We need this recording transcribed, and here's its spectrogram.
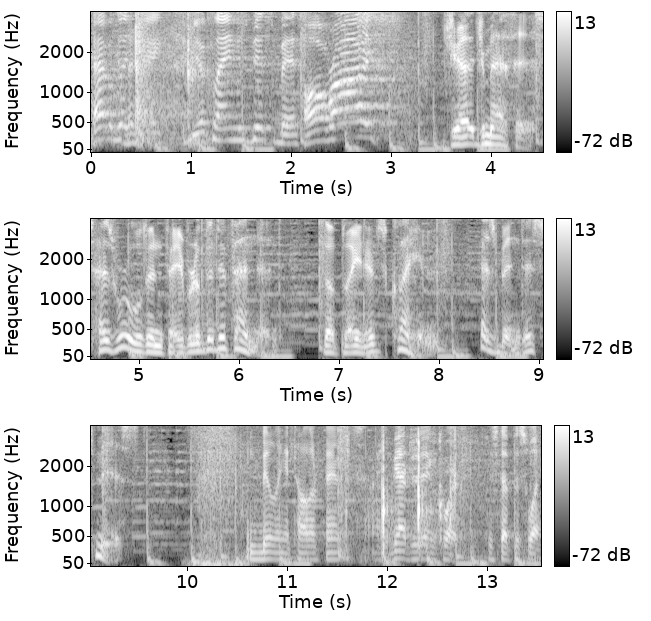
Have a good day. Your claim is dismissed. All rise. Judge Mathis has ruled in favor of the defendant. The plaintiff's claim has been dismissed. Building a taller fence. We have to in court. Please step this way.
